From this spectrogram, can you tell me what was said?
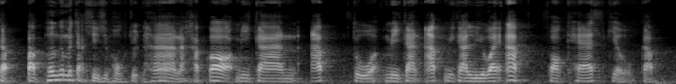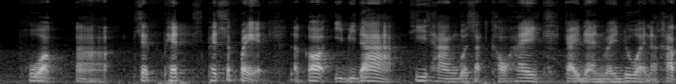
กับปรับเพิ่มขึ้นมาจาก 46.5 นะครับ ก็มีการ up ตัว มีการ up มีการ revise up forecast เกี่ยวกับพวกเซ็ต PET PET spread แล้วก็ EBITDA ที่ทางบริษัทเขาให้ guidance ไว้ด้วยนะครับ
